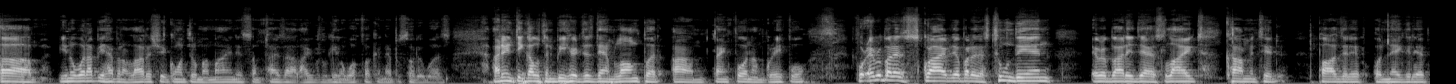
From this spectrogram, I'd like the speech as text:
Um, you know what? I've been having a lot of shit going through my mind, and sometimes I like forgetting what fucking episode it was. I didn't think I was going to be here this damn long, but I'm thankful and I'm grateful for everybody that's subscribed, everybody that's tuned in, everybody that's liked, commented, positive or negative.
